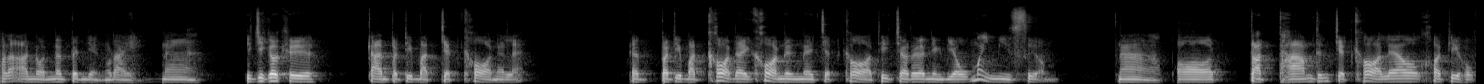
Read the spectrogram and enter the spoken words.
พระอานนท์นั้นเป็นอย่างไรนะจริงๆก็คือการปฏิบัติเจ็ดข้อนั่นแหละการปฏิบัติข้อใดข้อหนึ่งในเจ็ดข้อที่เจริญอย่างเดียวไม่มีเสื่อมนะพอตัดถามถึงเจ็ดข้อแล้วข้อที่หก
